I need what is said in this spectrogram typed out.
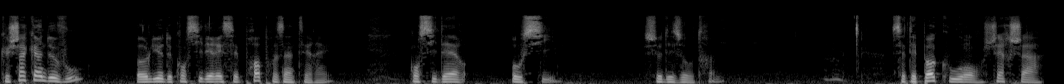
Que chacun de vous, au lieu de considérer ses propres intérêts, considère aussi ceux des autres. Cette époque où on cherche à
